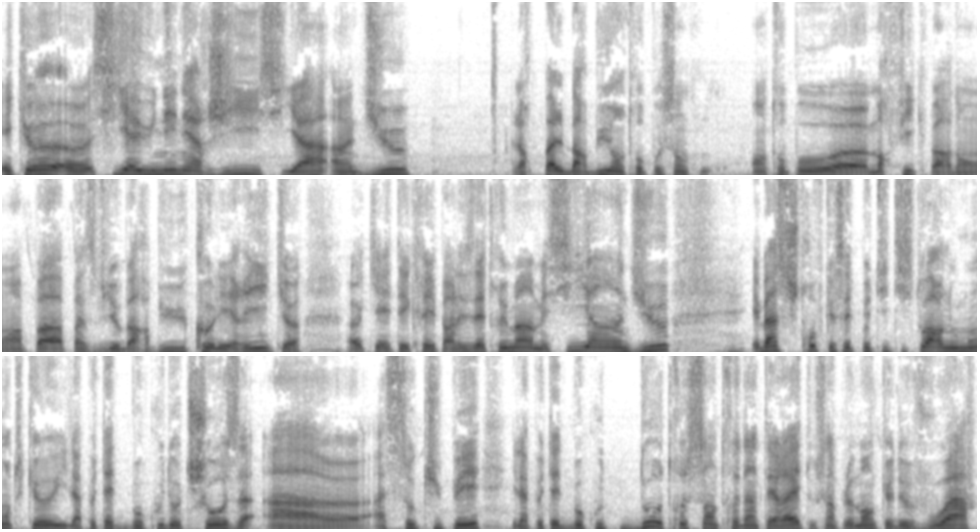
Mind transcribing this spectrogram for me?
et que euh, s'il y a une énergie, s'il y a un dieu, alors pas le barbu anthropocentrisme anthropomorphique, pardon, hein, pas, pas ce vieux barbu colérique euh, qui a été créé par les êtres humains, mais s'il y a un dieu, eh ben je trouve que cette petite histoire nous montre qu'il a peut-être beaucoup d'autres choses à, euh, à s'occuper, il a peut-être beaucoup d'autres centres d'intérêt tout simplement que de voir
